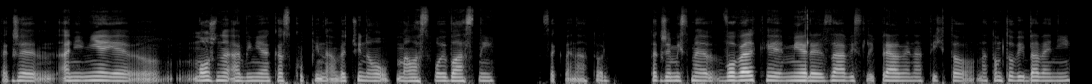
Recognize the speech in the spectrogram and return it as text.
Takže ani nie je e, možné, aby nejaká skupina väčšinou mala svoj vlastný sekvenátor. Takže my sme vo veľkej miere závisli práve na, týchto, na tomto vybavení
